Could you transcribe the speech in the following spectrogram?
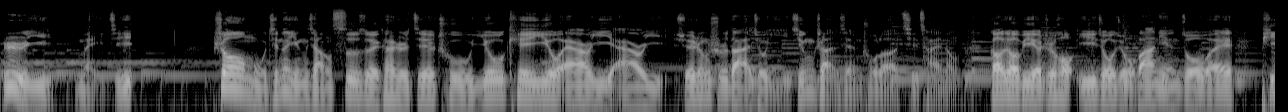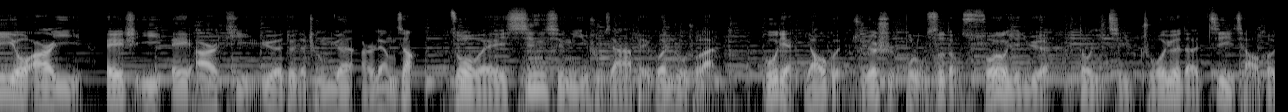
日裔美籍。受母亲的影响，四岁开始接触 U K U L E L E，学生时代就已经展现出了其才能。高校毕业之后，一九九八年作为 P U R E H E A R T 乐队的成员而亮相，作为新型艺术家被关注出来。古典、摇滚、爵士、布鲁斯等所有音乐都以其卓越的技巧和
